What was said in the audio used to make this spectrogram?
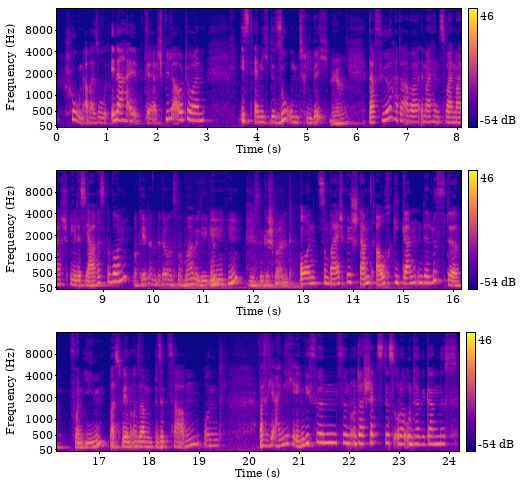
Schon, aber so innerhalb der Spieleautoren ist er nicht so umtriebig. ja. Dafür hat er aber immerhin zweimal Spiel des Jahres gewonnen. Okay, dann wird er uns nochmal begegnen. Mhm. Wir sind gespannt. Und zum Beispiel stammt auch Giganten der Lüfte von ihm, was wir in unserem Besitz haben und was ich eigentlich irgendwie für ein, für ein unterschätztes oder untergegangenes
